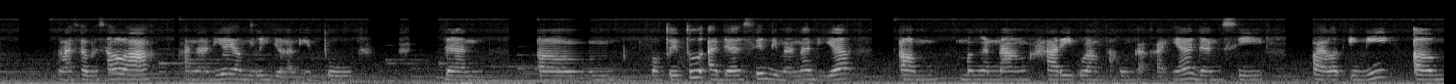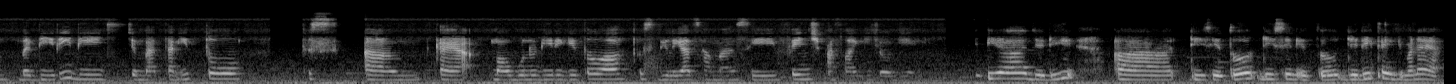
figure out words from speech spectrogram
merasa bersalah karena dia yang milih jalan itu. Dan um, waktu itu ada scene di mana dia um, mengenang hari ulang tahun kakaknya dan si pilot ini um, berdiri di jembatan itu. Terus um, kayak mau bunuh diri gitu loh terus dilihat sama si Finch pas lagi jogging. Iya jadi uh, di situ di scene itu jadi kayak gimana ya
